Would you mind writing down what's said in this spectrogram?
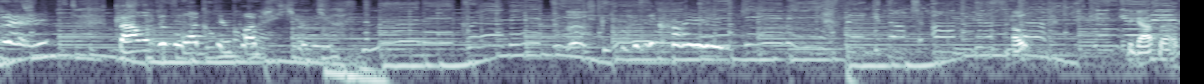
Hyunjae! That was just one two punch. Why is he crying? Oh, the gas mask.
